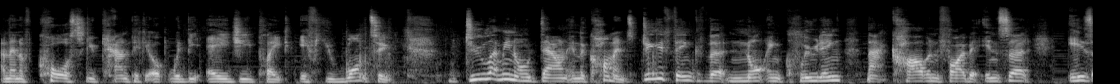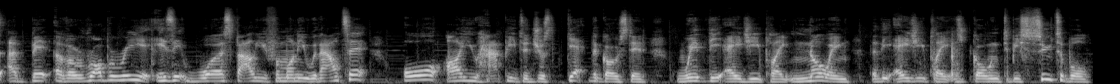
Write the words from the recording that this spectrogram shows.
And then of course you can pick it up with the AG plate if you want to. Do let me know down in the comments. Do you think that not including that carbon fiber insert is a bit of a robbery? Is it worse value for money without it? Or are you happy to just get the Ghosted with the AG plate, knowing that the AG plate is going to be suitable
